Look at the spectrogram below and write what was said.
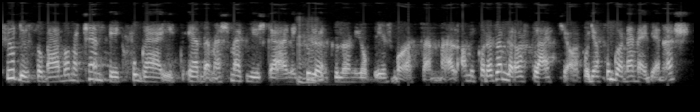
fürdőszobában a csempék fugáit érdemes megvizsgálni uh-huh. külön-külön jobb és bal szemmel. Amikor az ember azt látja, hogy a fuga nem egyenes,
